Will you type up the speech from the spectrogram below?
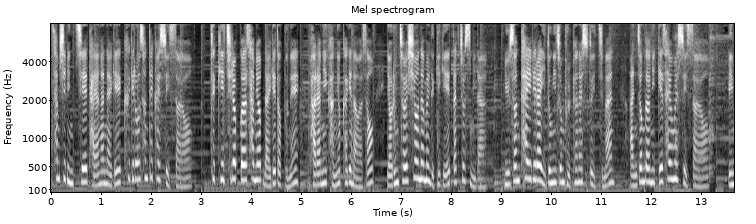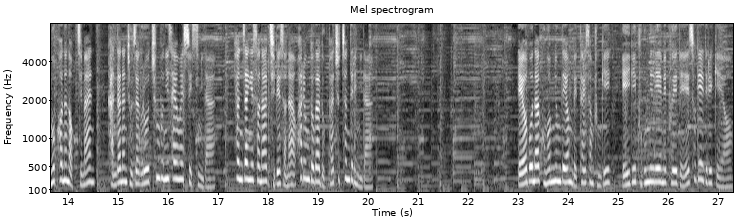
30인치의 다양한 날개 크기로 선택할 수 있어요. 특히 7협과 3협 날개 덕분에 바람이 강력하게 나와서 여름철 시원함을 느끼기에 딱 좋습니다. 유선 타입이라 이동이 좀 불편할 수도 있지만 안정감 있게 사용할 수 있어요. 리모컨은 없지만 간단한 조작으로 충분히 사용할 수 있습니다. 현장에서나 집에서나 활용도가 높아 추천드립니다. 에어보나 공업용 대형 메탈 선풍기 AB90mmMF에 대해 소개해 드릴게요.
